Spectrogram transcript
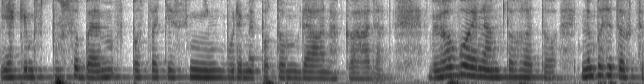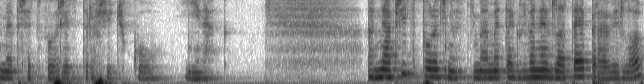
jakým způsobem v podstatě s ním budeme potom dál nakládat. Vyhovuje nám tohleto, nebo si to chceme přetvořit trošičku jinak. Napříč společností máme takzvané zlaté pravidlo,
